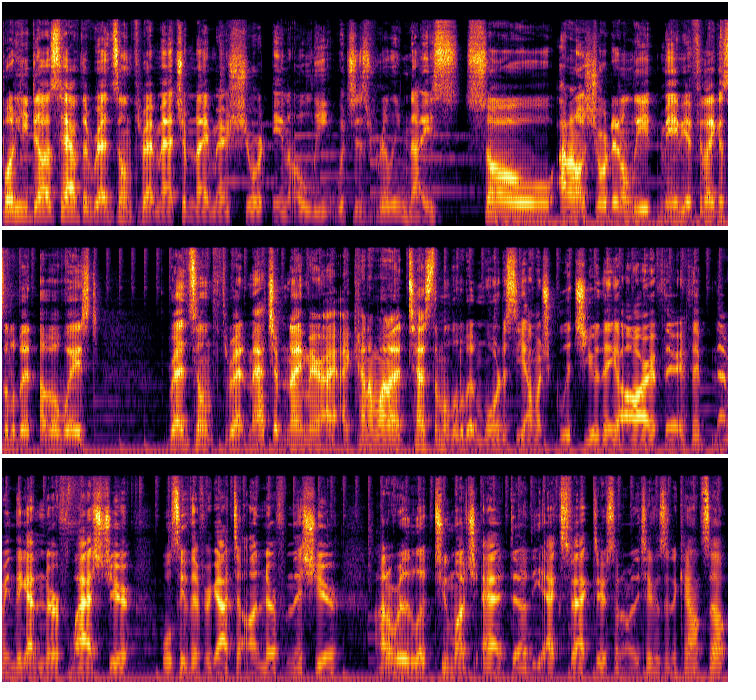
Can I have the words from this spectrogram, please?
but he does have the red zone threat matchup nightmare short in elite, which is really nice. So I don't know, short in elite, maybe I feel like it's a little bit of a waste red zone threat. Matchup nightmare i, I kind of want to test them a little bit more to see how much glitchier they are. If they're if they i mean they got nerfed last year. We'll see if they forgot to unnerf them this year. I don't really look too much at uh, the x factor so i don't really take those into account. So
